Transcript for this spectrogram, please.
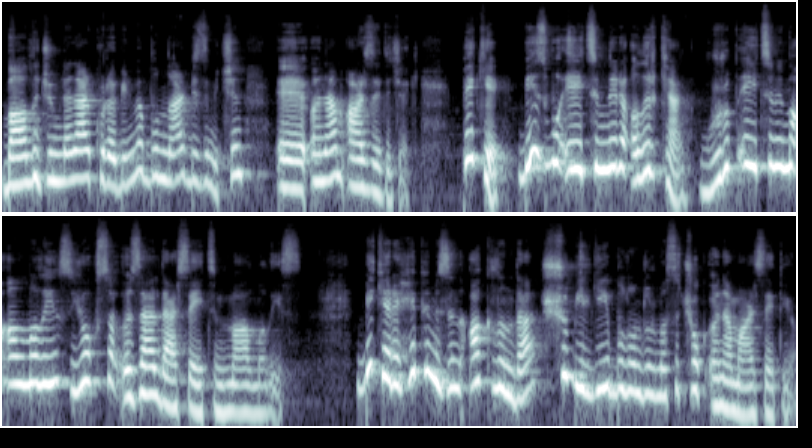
bağlı cümleler kurabilme bunlar bizim için e, önem arz edecek. Peki biz bu eğitimleri alırken grup eğitimi mi almalıyız yoksa özel ders eğitimi mi almalıyız? Bir kere hepimizin aklında şu bilgiyi bulundurması çok önem arz ediyor.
